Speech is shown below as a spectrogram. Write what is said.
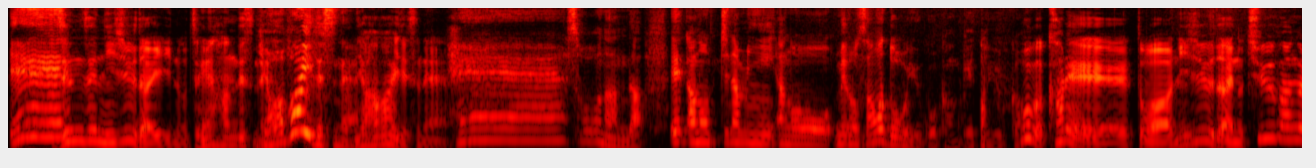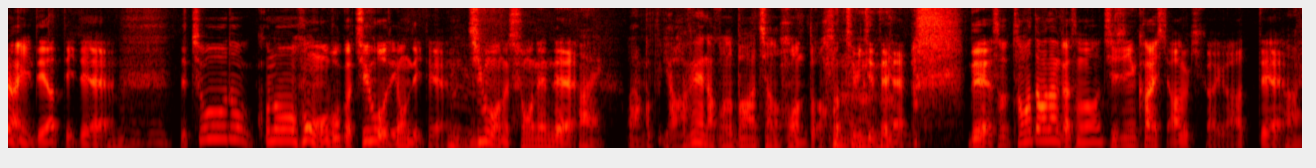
えー。全然20代の前半ですね。やばいですね。やばいですね。へえそうなんだ。えあのちなみにあのメロンさんはどういうご関係というか？僕は彼とは20代の中盤ぐらいに出会っていて、うんでちょうどこの本を僕は地方で読んでいて、うん地方の少年で、はい。あなんかやべえなこのばあちゃんの本とか思って見てて、うんうんうん。でそのたまたまなんかその知人に返して会う機会があって、はい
